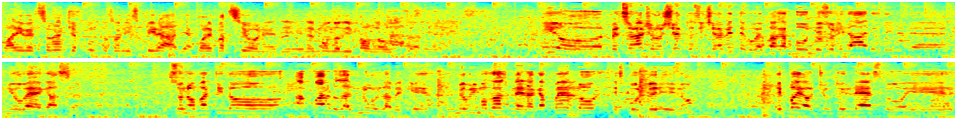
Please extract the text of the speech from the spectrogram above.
quali personaggi appunto sono ispirati, a quale fazione di- del mondo di Fallout. Io il personaggio l'ho scelto sinceramente come vagabondo solitario di, di New Vegas. Sono partito a farlo dal nulla perché il mio primo cosplay era cappello e spolverino e poi ho aggiunto il resto e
